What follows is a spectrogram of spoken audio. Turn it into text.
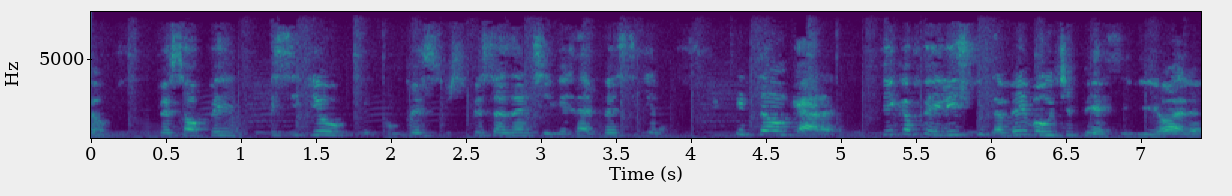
o pessoal perseguiu as pessoas antigas, né? Perseguiram. Então, cara, fica feliz que também vão te perseguir, olha.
